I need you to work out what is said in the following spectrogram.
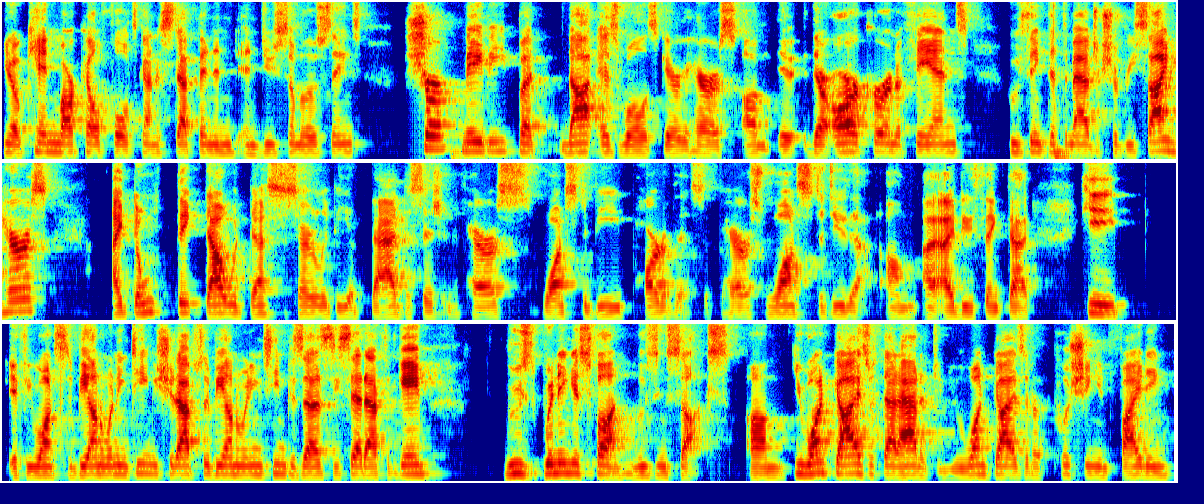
You know, can Markelle Fultz kind of step in and, and do some of those things? Sure, maybe, but not as well as Gary Harris. Um, it, there are current fans who think that the Magic should resign Harris. I don't think that would necessarily be a bad decision if Harris wants to be part of this. If Harris wants to do that, um, I, I, do think that he, if he wants to be on a winning team, he should absolutely be on a winning team because, as he said after the game, lose winning is fun, losing sucks. Um, you want guys with that attitude. You want guys that are pushing and fighting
